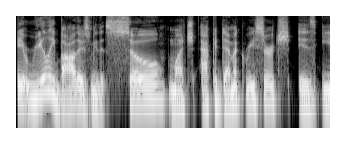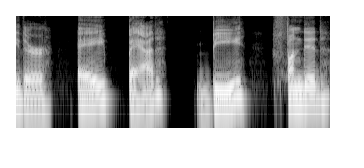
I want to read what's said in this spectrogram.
It really bothers me that so much academic research is either A, bad, B, funded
